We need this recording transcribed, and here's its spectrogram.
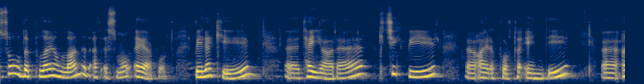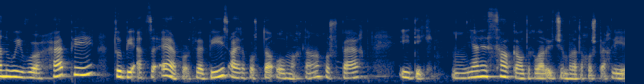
so the plane landed at a small airport. Belə ki, təyyarə kiçik bir aeroporta endi and we were happy to be at the airport və biz aeroportda olmaqdan xoşbəxt idik. Yəni sağ qaldıqları üçün burada xoşbəxtliyi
